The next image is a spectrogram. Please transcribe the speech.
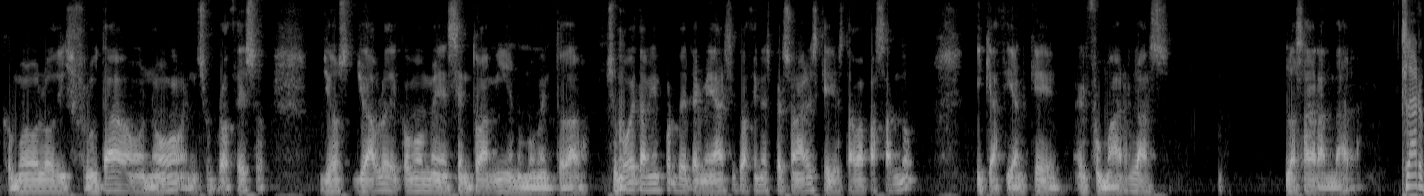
Cómo lo disfruta o no en su proceso. Yo, yo hablo de cómo me sentó a mí en un momento dado. Supongo que también por determinadas situaciones personales que yo estaba pasando y que hacían que el fumar las, las agrandara. Claro.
